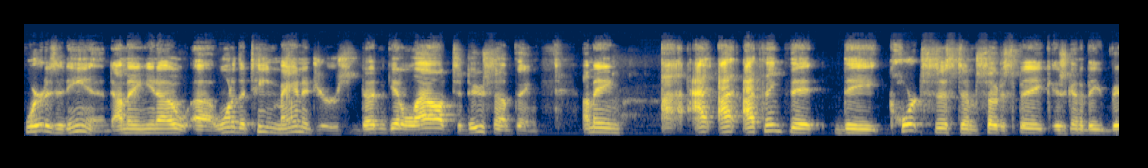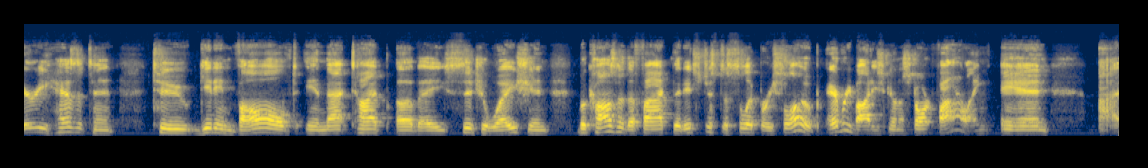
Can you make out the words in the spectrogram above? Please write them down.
where does it end? I mean, you know, uh, one of the team managers doesn't get allowed to do something. I mean, I, I, I think that the court system, so to speak, is going to be very hesitant to get involved in that type of a situation because of the fact that it's just a slippery slope. Everybody's going to start filing, and I,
